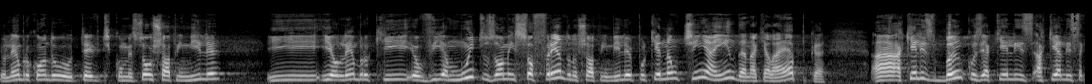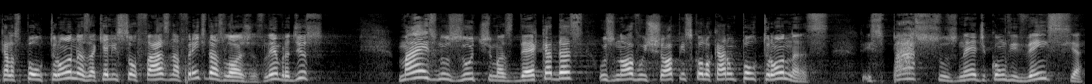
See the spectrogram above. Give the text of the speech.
Eu lembro quando teve, começou o Shopping Miller e, e, eu lembro que eu via muitos homens sofrendo no Shopping Miller porque não tinha ainda, naquela época, ah, aqueles bancos e aqueles, aqueles, aquelas poltronas, aqueles sofás na frente das lojas. Lembra disso? Mas nas últimas décadas, os novos shoppings colocaram poltronas, espaços né, de convivência,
